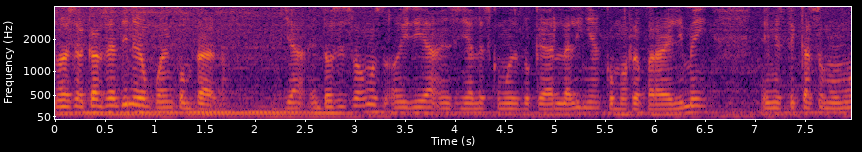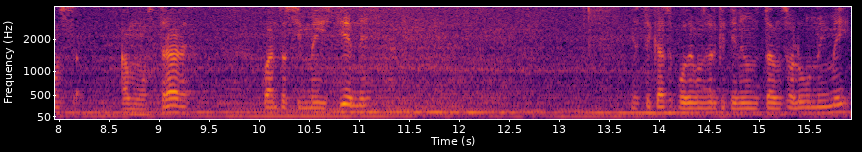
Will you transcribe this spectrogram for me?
no les alcanza el dinero pueden comprarlo. Ya entonces vamos hoy día a enseñarles cómo desbloquear la línea cómo reparar el email. En este caso vamos a mostrar cuántos emails tiene en este caso podemos ver que tiene tan solo un email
